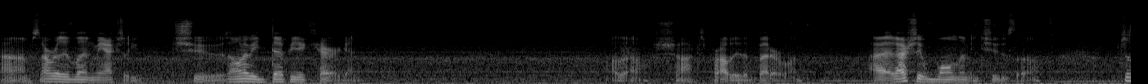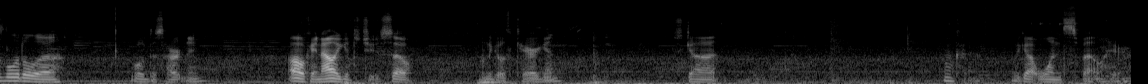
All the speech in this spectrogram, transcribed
Um, it's not really letting me actually choose. I want to be Deputy Kerrigan. Although, Shock's probably the better one. It actually won't let me choose, though. Just a little, uh, a little disheartening. Oh, okay, now I get to choose. So, I'm gonna go with Kerrigan. Just got... Okay, we got one spell here.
